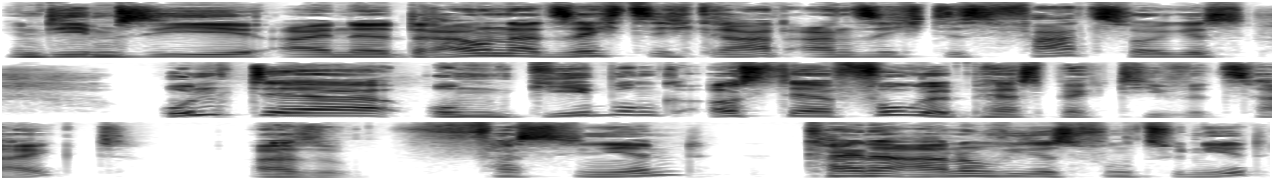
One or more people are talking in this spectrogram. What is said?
indem sie eine 360-Grad-Ansicht des Fahrzeuges und der Umgebung aus der Vogelperspektive zeigt. Also faszinierend. Keine Ahnung, wie das funktioniert.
